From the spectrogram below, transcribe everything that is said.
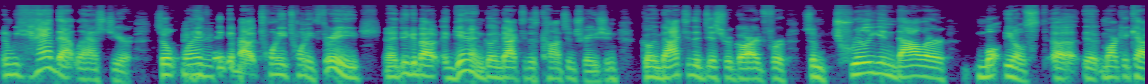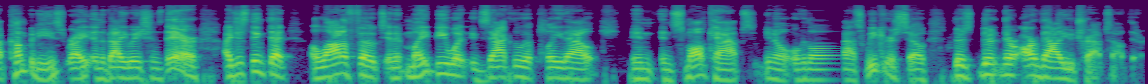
And we had that last year. So when mm-hmm. I think about 2023, and I think about, again, going back to this concentration, going back to the disregard for some trillion dollar you know uh, market cap companies right and the valuations there i just think that a lot of folks and it might be what exactly what played out in in small caps you know over the last week or so there's there, there are value traps out there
